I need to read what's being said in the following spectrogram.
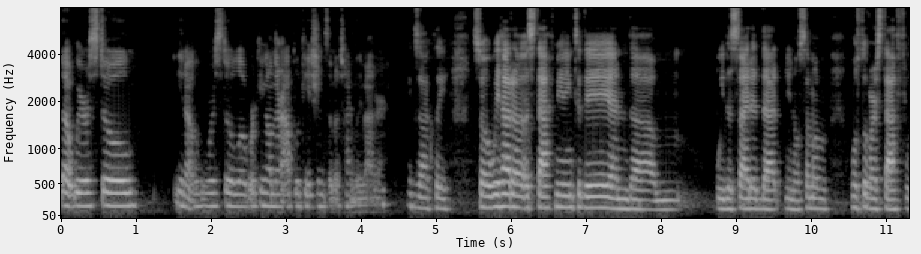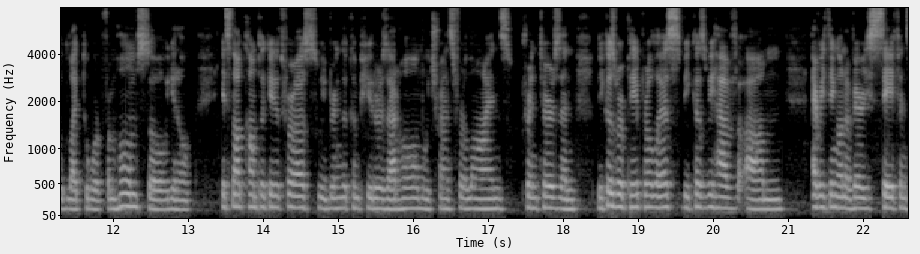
that we're still, you know, we're still uh, working on their applications in a timely manner. Exactly. So we had a, a staff meeting today, and um, we decided that you know some of most of our staff would like to work from home. So you know it's not complicated for us. We bring the computers at home, we transfer lines, printers, and because we're paperless, because we have um, everything on a very safe and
